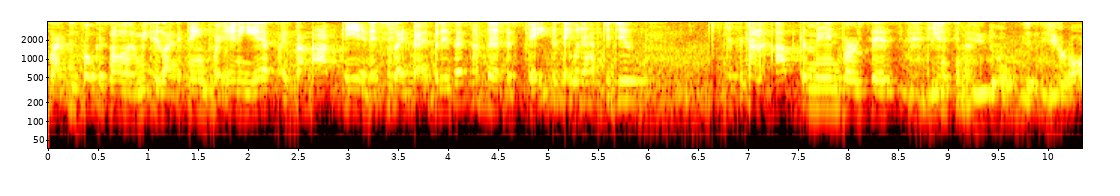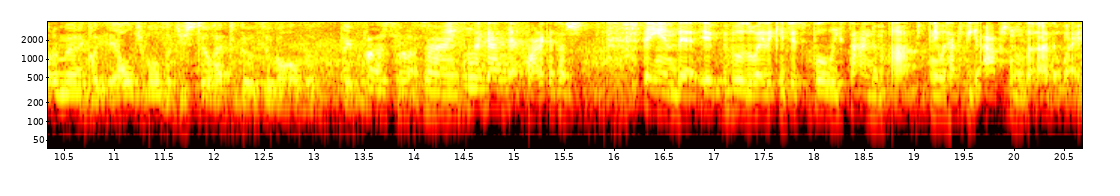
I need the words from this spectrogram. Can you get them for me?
like we focus on. We did like a thing for NES, like the opt-in. It seems like that. But is that something that the state that they would have to do, just to kind of opt them in versus? Do you understand? my- You don't, you're automatically eligible, but you still have to go through all the paperwork. Process. Right. I got that part. I guess I was saying that if, if it was a way they could just fully sign them up, and it would have to be optional the other way.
